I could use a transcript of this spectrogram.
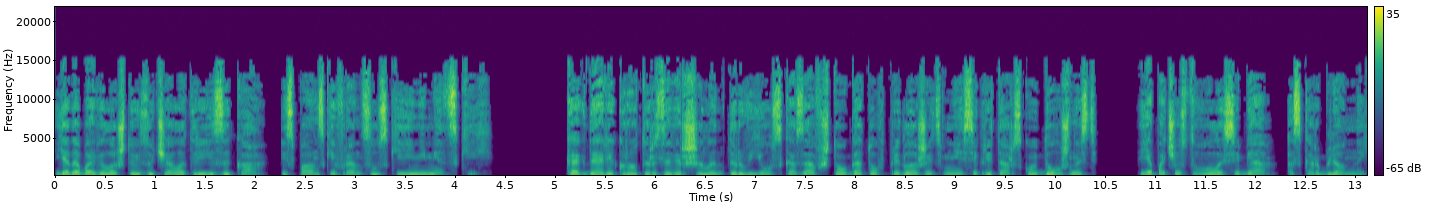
Я добавила, что изучала три языка — испанский, французский и немецкий. Когда рекрутер завершил интервью, сказав, что готов предложить мне секретарскую должность, я почувствовала себя оскорбленной.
